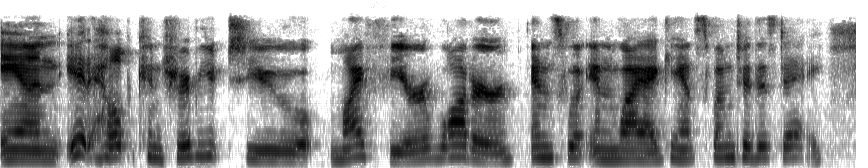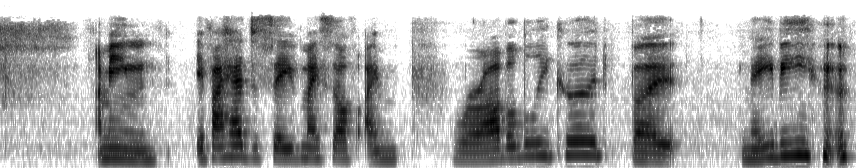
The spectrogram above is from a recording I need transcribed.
And it helped contribute to my fear of water and sw- and why I can't swim to this day. I mean, if I had to save myself, I probably could, but maybe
